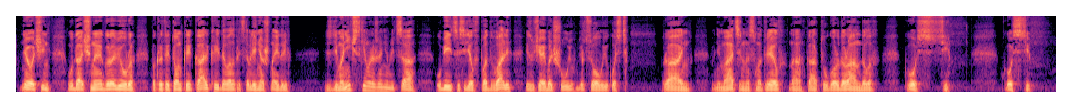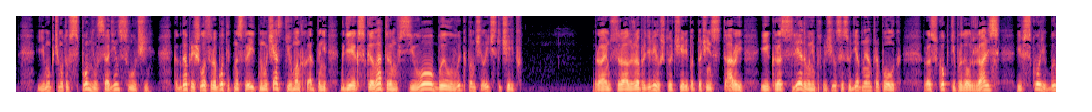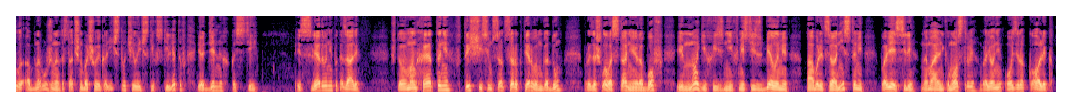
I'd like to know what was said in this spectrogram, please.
Не очень удачная гравюра, покрытая тонкой калькой, давала представление о Шнейдере. С демоническим выражением лица Убийца сидел в подвале, изучая большую берцовую кость. Райм внимательно смотрел на карту города Рандала. Кости, кости. Ему почему-то вспомнился один случай, когда пришлось работать на строительном участке в Манхэттене, где экскаватором всего был выкопан человеческий череп. Райм сразу же определил, что череп этот очень старый, и к расследованию подключился судебный антрополог. Раскопки продолжались, и вскоре было обнаружено достаточно большое количество человеческих скелетов и отдельных костей. Исследования показали, что в Манхэттене в 1741 году произошло восстание рабов, и многих из них вместе с белыми аболиционистами повесили на маленьком острове в районе озера Колик.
